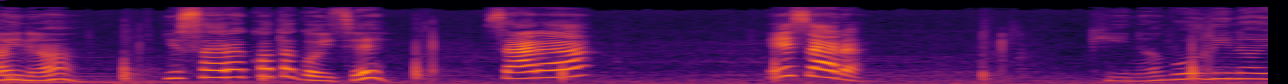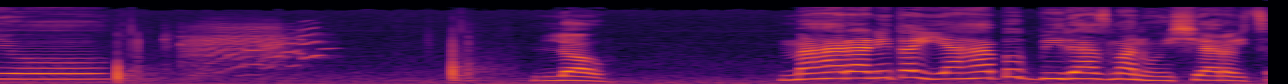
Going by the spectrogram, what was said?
होइन? यो सारा कता गइछे? सारा? ए सारा। किन बोल्दिन यो? लौ महारानी त यहाँ पो विराजमान होइसिया रहेछ।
